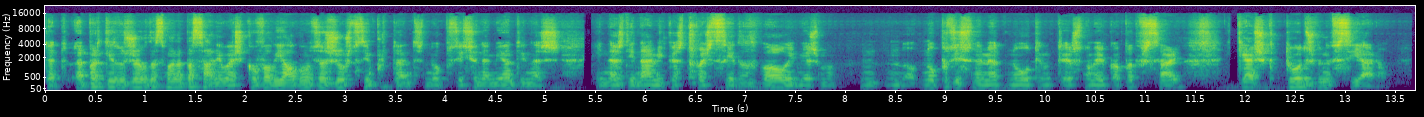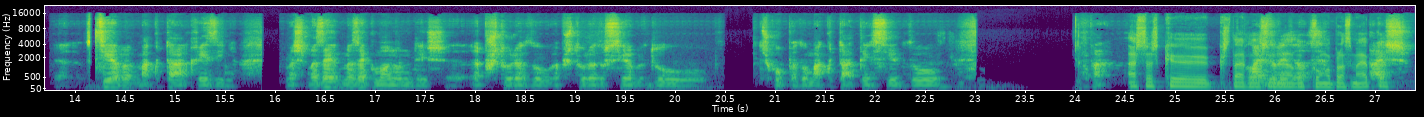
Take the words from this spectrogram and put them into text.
Portanto, a partir do jogo da semana passada, eu acho que houve ali alguns ajustes importantes no posicionamento e nas, e nas dinâmicas depois de saída de bola e mesmo no, no posicionamento no último terço no meio campo adversário, que acho que todos beneficiaram. Seba, Makutá, Reizinho. Mas, mas, é, mas é como o Nuno diz, a postura do, a postura do Seba, do, desculpa, do Makutá tem sido. Pá, Achas que, que está relacionado com a próxima época? Acho,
